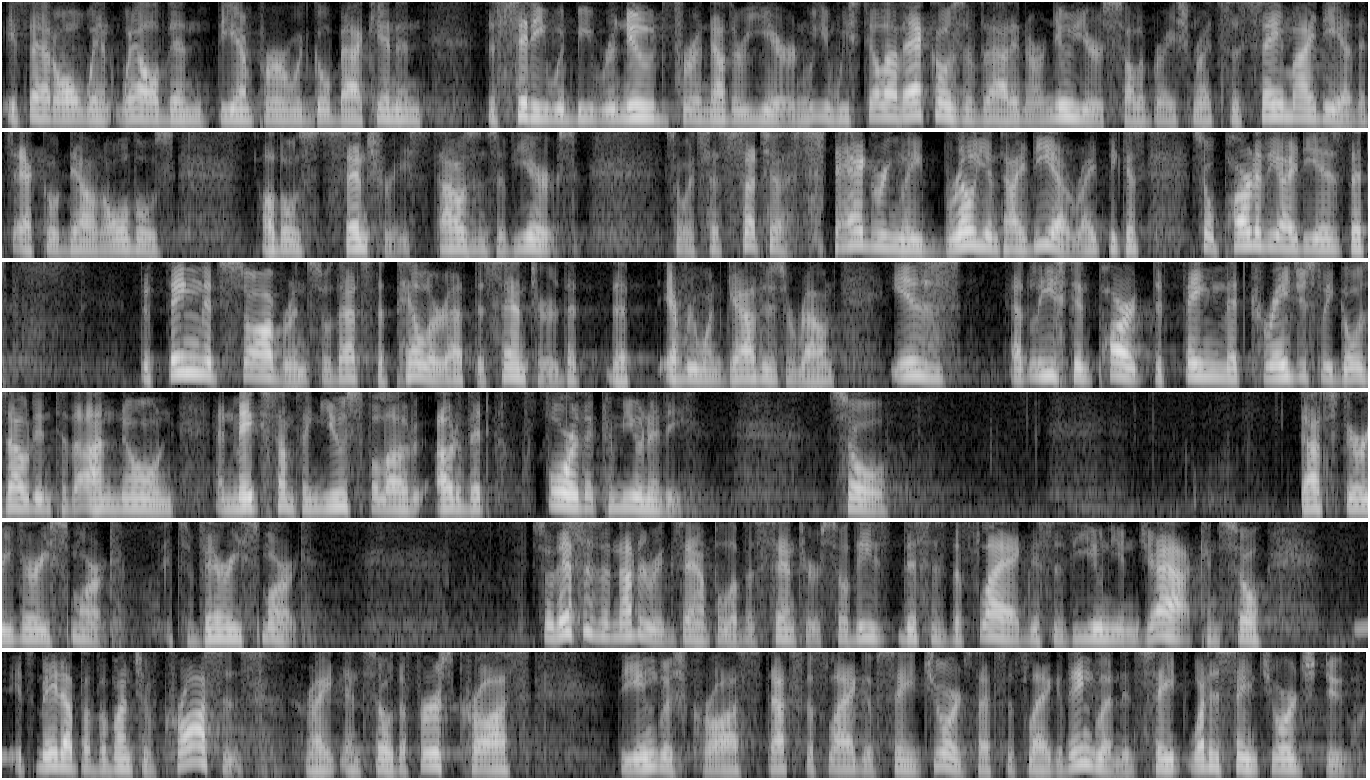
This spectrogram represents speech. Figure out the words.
if that all went well, then the emperor would go back in and the city would be renewed for another year. And we, we still have echoes of that in our New Year's celebration, right? It's the same idea that's echoed down all those, all those centuries, thousands of years. So it's a, such a staggeringly brilliant idea, right? Because so part of the idea is that the thing that's sovereign, so that's the pillar at the center that, that everyone gathers around, is at least in part the thing that courageously goes out into the unknown and makes something useful out, out of it for the community. So that's very, very smart. It's very smart. So this is another example of a center. So these, this is the flag, this is the Union Jack, and so it's made up of a bunch of crosses, right? And so the first cross, the English cross, that's the flag of St. George, that's the flag of England. And Saint, what does St. George do?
